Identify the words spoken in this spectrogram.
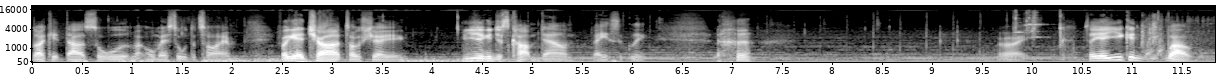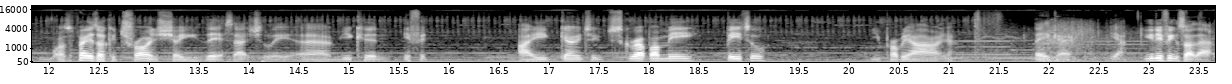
like it does all almost all the time. If I get a chance, I'll show you. You can just them down, basically. right. So yeah, you can. Well, I suppose I could try and show you this. Actually, um, you can. If it. Are you going to screw up on me, Beetle? You probably are, aren't you? There you go yeah, you can do things like that,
